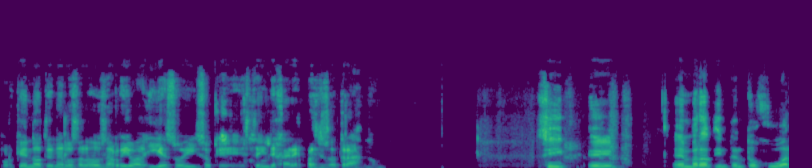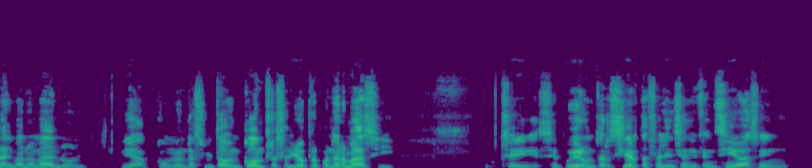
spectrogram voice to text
¿por qué no tenerlos a los dos arriba? Y eso hizo que Stein dejara espacios atrás, ¿no? Sí, en verdad intentó jugar al mano a mano, ya con un resultado en contra, salió a proponer más y se, pudieron dar ciertas falencias defensivas en,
